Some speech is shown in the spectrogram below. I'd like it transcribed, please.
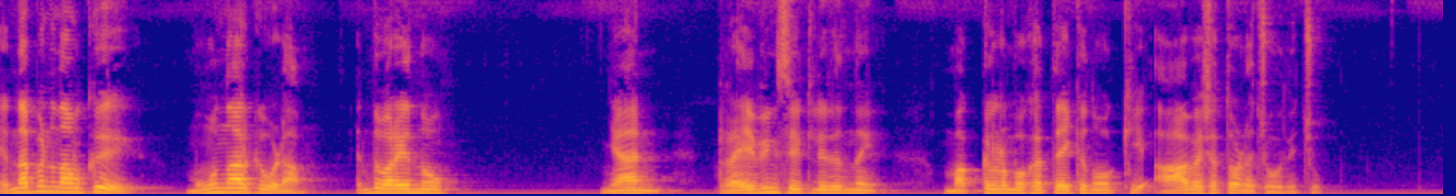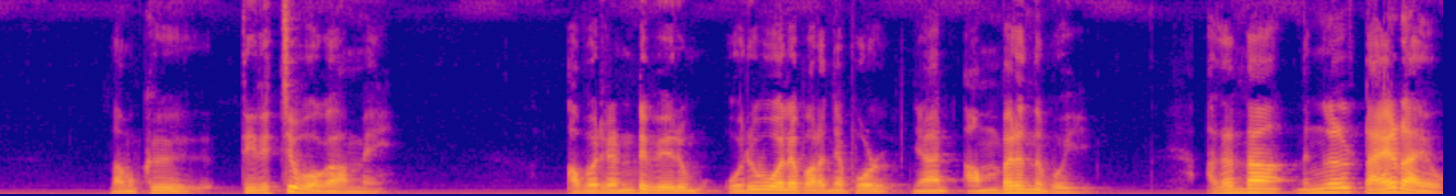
എന്നാൽ പിന്നെ നമുക്ക് മൂന്നാർക്ക് വിടാം. എന്തു പറയുന്നു? ഞാൻ ഡ്രൈവിംഗ് സീറ്റിലിരുന്ന് മക്കളുടെ മുഖത്തേക്ക് നോക്കി ആവേശത്തോടെ ചോദിച്ചു. നമുക്ക് തിരിച്ചു പോകാമേ അവർ രണ്ടുപേരും ഒരുപോലെ പറഞ്ഞപ്പോൾ ഞാൻ അമ്പരന്ന് പോയി. അതെന്താ നിങ്ങൾ ടയർഡായോ?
